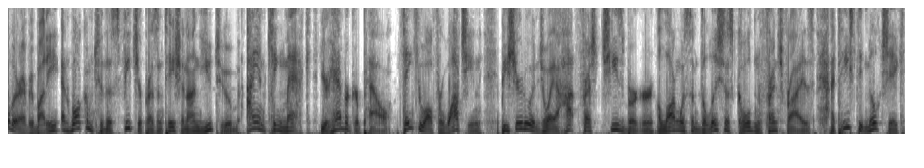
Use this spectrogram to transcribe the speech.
there, everybody, and welcome to this feature presentation on YouTube. I am King Mac, your hamburger pal. Thank you all for watching. Be sure to enjoy a hot, fresh cheeseburger along with some delicious golden french fries, a tasty milkshake,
